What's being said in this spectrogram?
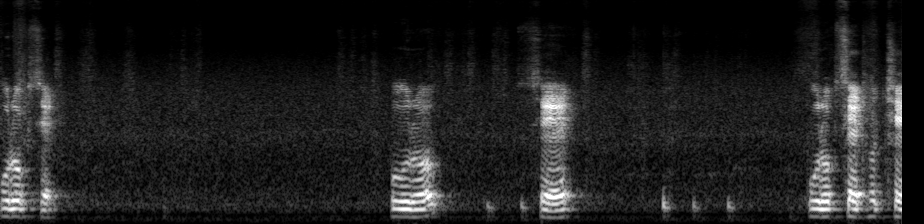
পূরক সেট। পূরক সেট পূরক সেট হচ্ছে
